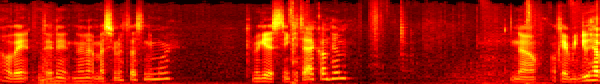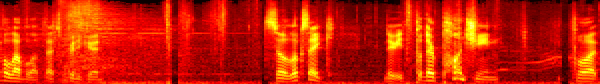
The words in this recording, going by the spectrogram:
Oh, they, they didn't, they're not messing with us anymore? Can we get a sneak attack on him? No. Okay, we do have a level up. That's pretty good. So it looks like they're, they're punching, but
